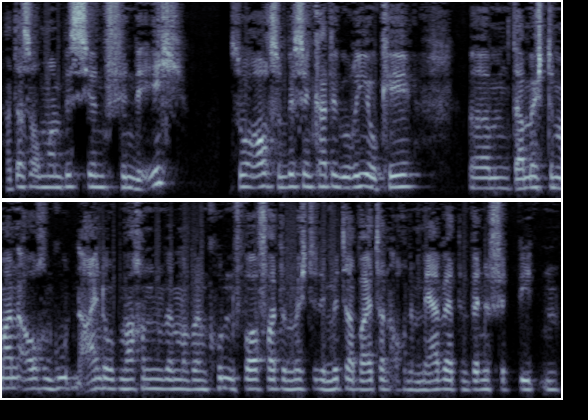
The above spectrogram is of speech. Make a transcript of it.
hat das auch mal ein bisschen, finde ich, so auch so ein bisschen Kategorie, okay, ähm, da möchte man auch einen guten Eindruck machen, wenn man beim Kunden vorfährt und möchte den Mitarbeitern auch einen Mehrwert, einen Benefit bieten.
